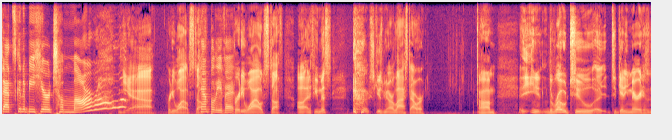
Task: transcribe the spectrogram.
That's going to be here tomorrow. Yeah. Pretty wild stuff. Can't believe it. Pretty wild stuff. Uh, and if you missed, excuse me, our last hour, um, the road to uh, to getting married is,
